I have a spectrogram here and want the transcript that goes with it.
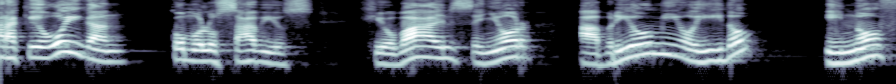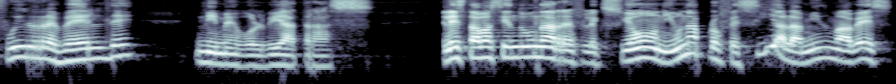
para que oigan como los sabios. Jehová el Señor abrió mi oído y no fui rebelde ni me volví atrás. Él estaba haciendo una reflexión y una profecía a la misma vez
